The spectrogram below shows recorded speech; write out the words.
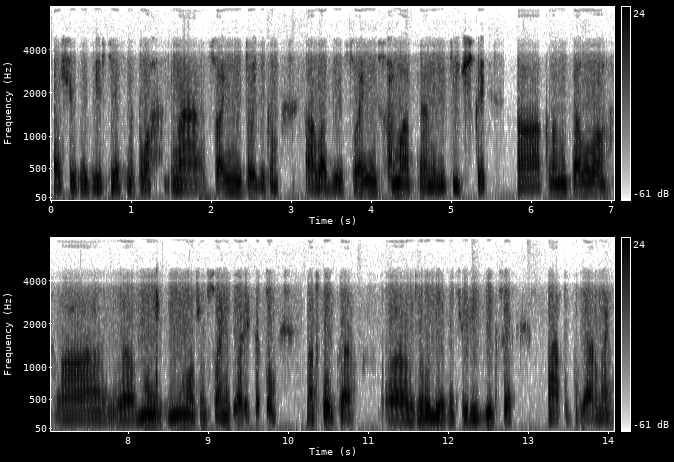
рассчитывают, естественно, по на своим методикам, а владеют своей информацией аналитической. А, кроме того, а, э, мы не можем с вами говорить о том, насколько а, в зарубежных юрисдикциях популярны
